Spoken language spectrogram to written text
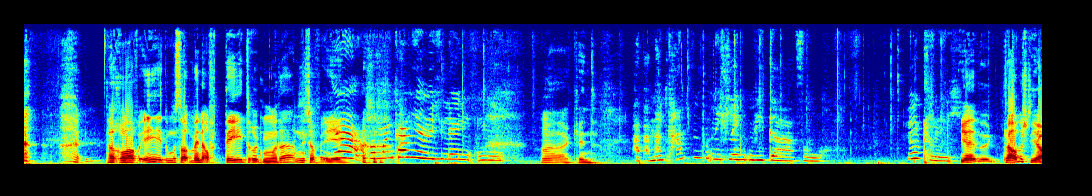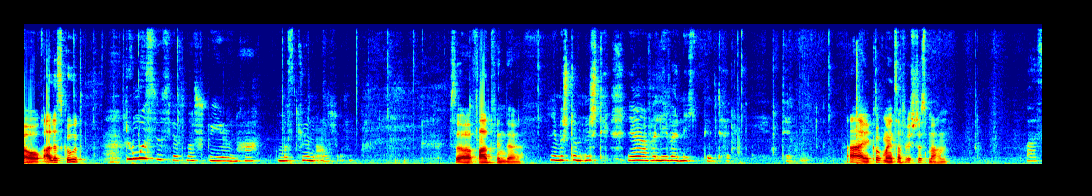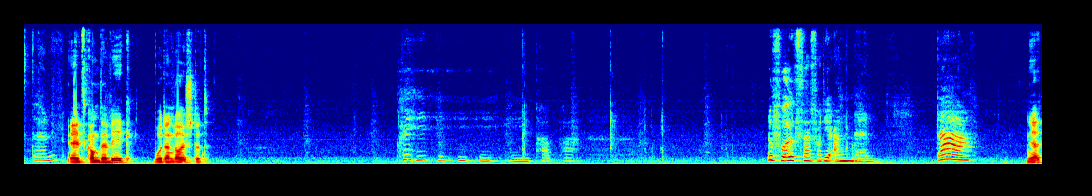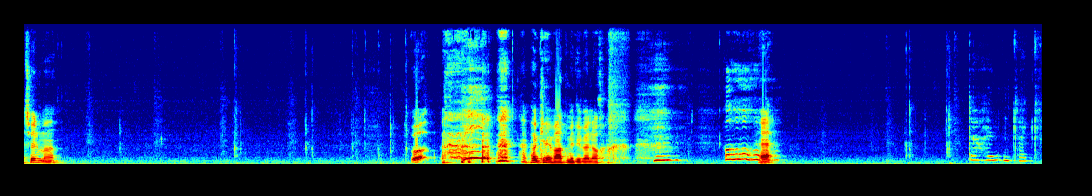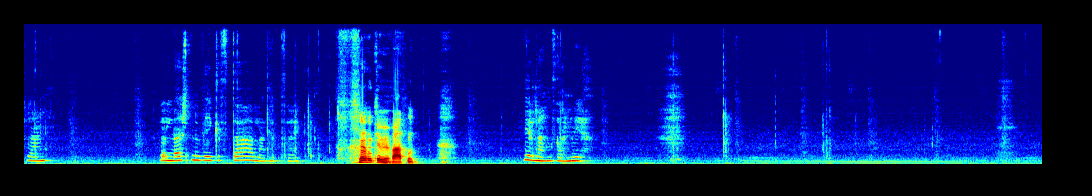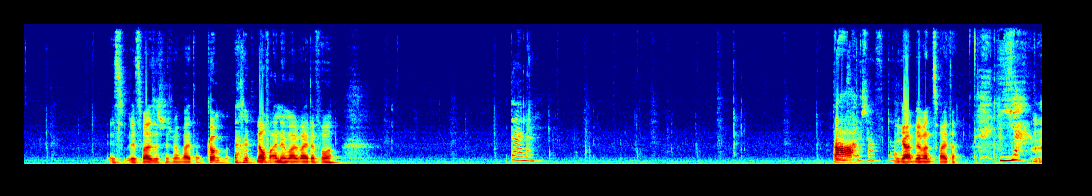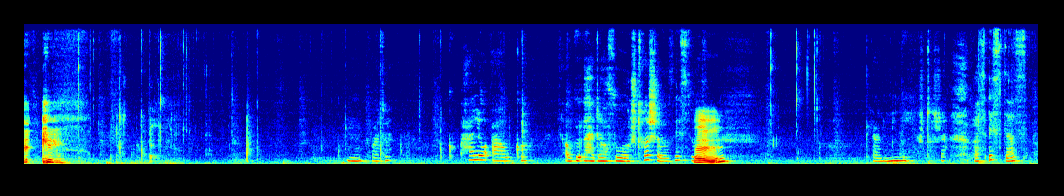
lenken. Warum auf E? Du musst auch, wenn auf D drücken, oder? Nicht auf E. Ja, aber man kann hier nicht lenken. Ah, Kind. Aber man kann nicht lenken wie da, so. Wirklich. Ja, glaube ich dir auch. Alles gut. Du musst es jetzt mal spielen, ha? Du musst Türen aussuchen. So, Pfadfinder. Nee, bestimmt nicht. Ja, aber lieber nicht den Tipp. Ah, ja, guck mal, jetzt darf ich das machen. Was denn? Ja, jetzt kommt der Weg, wo dann leuchtet. Papa. Du folgst einfach die anderen. Da. Ja, chill mal. Oh. okay, warten wir lieber noch. Oh, Hä? Da hinten zeigt es lang. Der leuchtende Weg ist da lang gezeigt. Okay, wir warten. Hier lang sollen wir. Jetzt, jetzt weiß ich nicht mehr weiter. Komm, lauf einmal weiter vor. Da lang. Ah. Hast geschafft, oder? Egal, wir waren Zweiter. Ja. Hm, warte. Hallo Auge. Das Auge hat auch so Striche, siehst du? Mhm. Kleine Mini-Striche. Was ist das?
